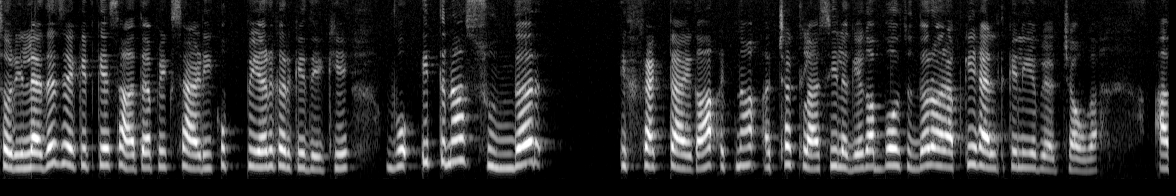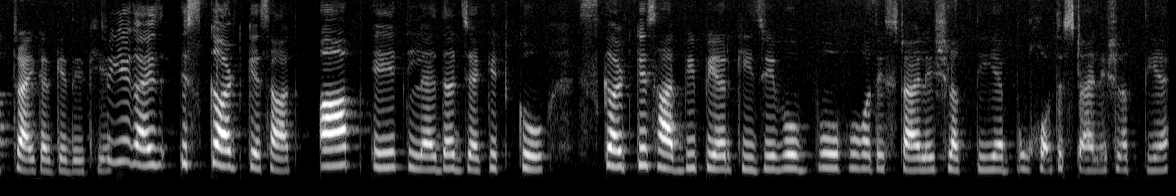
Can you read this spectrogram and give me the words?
सॉरी लेदर जैकेट के साथ आप एक साड़ी को पेयर करके देखिए, वो इतना सुंदर इफ़ेक्ट आएगा, इतना अच्छा क्लासी लगेगा, बहुत सुंदर और आपकी हेल्थ के लिए भी अच्छा होगा। आप ट्राई करके देखिए। तो ये गाइज़ स्कर्ट के साथ आप एक लेदर जैकेट को स्कर्ट के साथ भी पेयर कीजिए। वो बहुत स्टाइलिश लगती है, बहुत स्टाइलिश लगती है।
